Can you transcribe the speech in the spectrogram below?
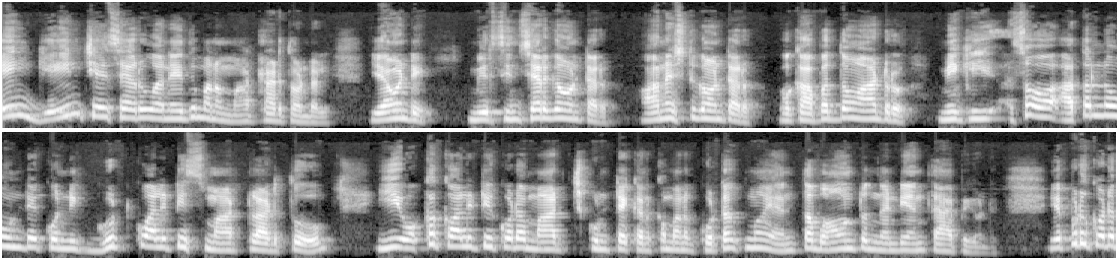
ఏం గెయిన్ చేశారు అనేది మనం మాట్లాడుతూ ఉండాలి. ఏమండి? మీరు సిన్సియర్గా ఉంటారు ఆనెస్ట్గా ఉంటారు ఒక అబద్ధం ఆడరు. మీకు సో అతనిలో ఉండే కొన్ని గుడ్ క్వాలిటీస్ మాట్లాడుతూ ఈ ఒక్క క్వాలిటీ కూడా మార్చుకుంటే కనుక మన కుటుంబం ఎంత బాగుంటుందండి ఎంత హ్యాపీగా ఉంటుంది. ఎప్పుడు కూడా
